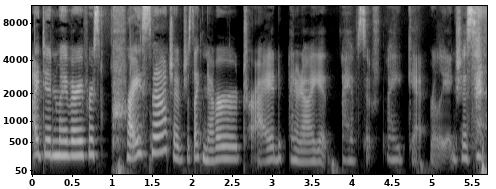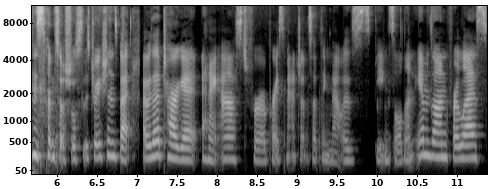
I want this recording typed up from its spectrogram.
i did my very first price match. I've just like never tried. I don't know i get i have so i get really anxious in some social situations but i was at target and i asked for a price match on something that was being sold on amazon for less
